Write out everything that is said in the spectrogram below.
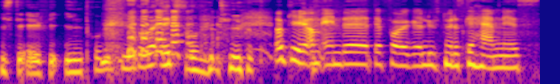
Ist die Elfi introvertiert oder extrovertiert? Okay, am Ende der Folge lüften wir das Geheimnis,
